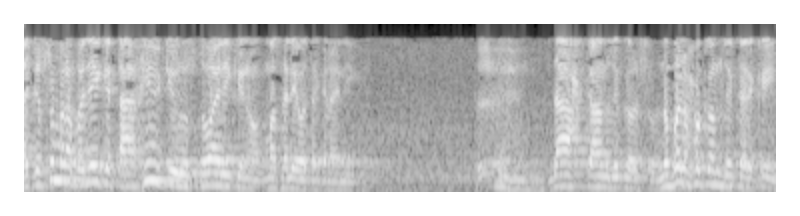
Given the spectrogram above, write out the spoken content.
اج څومره بده کې تاخير کې رستواله کې نو مسلې وته کرانی دا احکام ذکر شو نو بل حکم ذکر کړي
